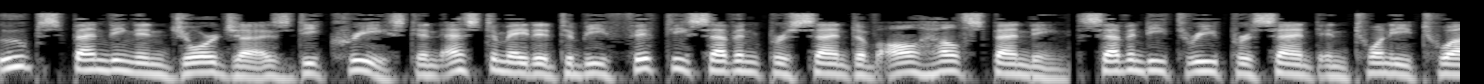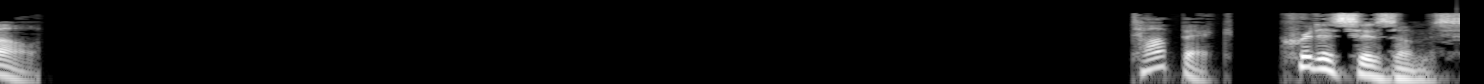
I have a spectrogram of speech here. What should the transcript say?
OOP spending in Georgia is decreased and estimated to be 57% of all health spending 73% in 2012. Topic: Criticisms.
